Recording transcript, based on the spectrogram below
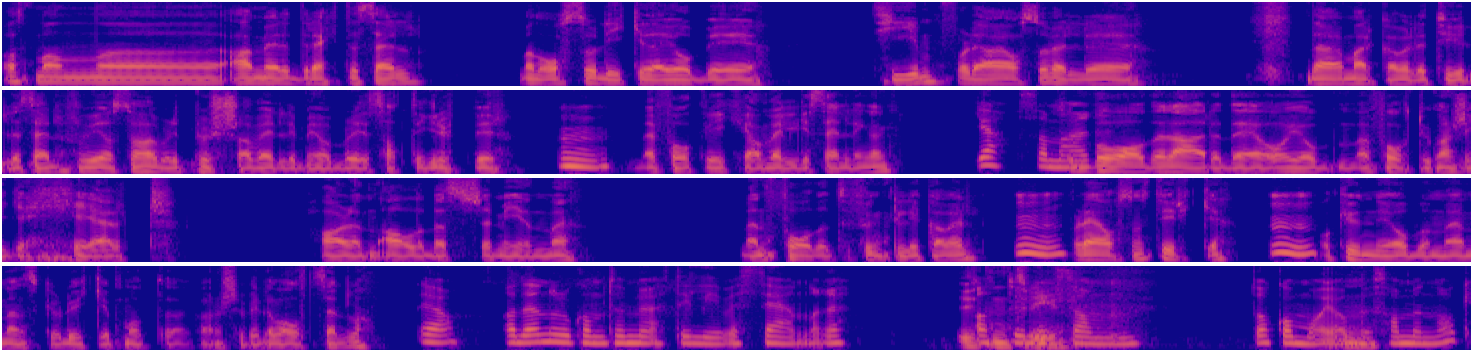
At man uh, er mer direkte selv, men også liker det å jobbe i team, for det har jeg også veldig Det har jeg merka veldig tydelig selv, for vi også har blitt pusha veldig mye og blitt satt i grupper Mm. med folk vi ikke kan velge selv engang. Ja, Så både lære det og jobbe med folk du kanskje ikke helt har den aller beste kjemien med, men få det til å funke likevel. Mm. For det er også en styrke Mm. å kunne jobbe med mennesker du ikke på en måte kanskje ville valgt selv. da. Ja. Og det er når du kommer til å møte i livet senere. Uten at du tvil. liksom Dere må jobbe Mm. sammen, OK.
